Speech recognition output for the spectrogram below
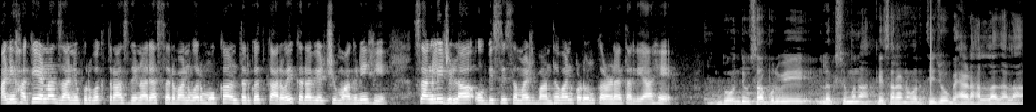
आणि हाके यांना जाणीवपूर्वक त्रास देणाऱ्या सर्वांवर मोका अंतर्गत कारवाई करावी याची मागणीही सांगली जिल्हा ओबीसी समाज बांधवांकडून करण्यात आली आहे. दोन दिवसापूर्वी लक्ष्मण हाके सरांवरती जो भ्याड हल्ला झाला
